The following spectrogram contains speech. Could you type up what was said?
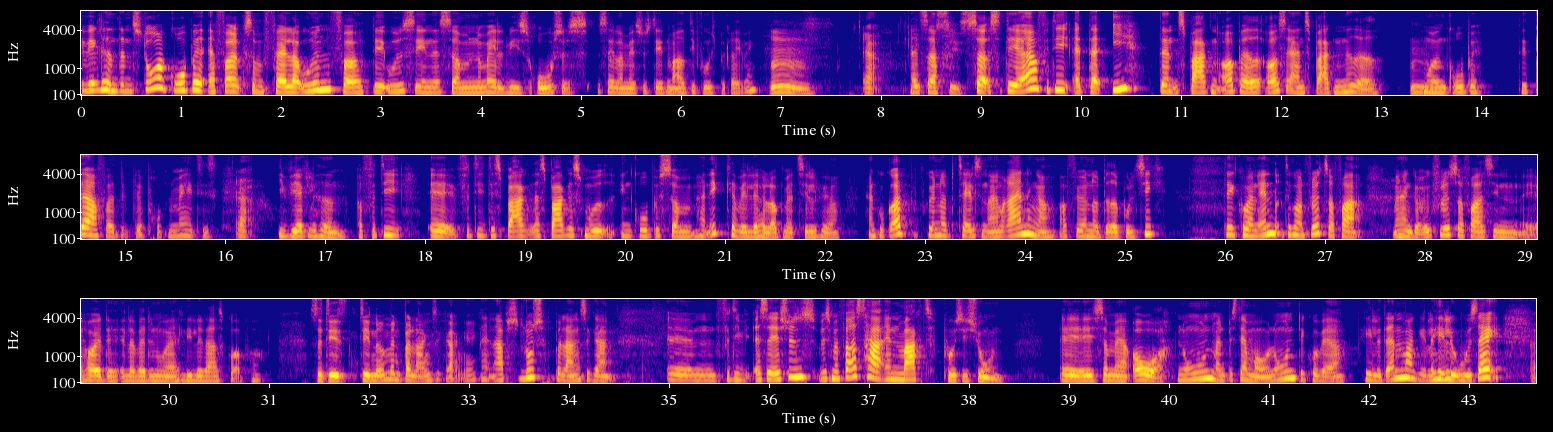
i virkeligheden den store gruppe af folk, som falder uden for det udseende, som normalvis roses, selvom jeg synes, det er et meget diffus begreb. Ikke? Mm, ja, Altså, præcis. så, så det er jo fordi, at der i den sparken opad også er en sparken nedad mm. mod en gruppe. Det er derfor, det bliver problematisk Ja. i virkeligheden. Og fordi, øh, fordi det spark, der sparkes mod en gruppe, som han ikke kan vælge at holde op med at tilhøre. Han kunne godt begynde at betale sine egne regninger og føre noget bedre politik. Det kunne han, ændre, det kunne han flytte sig fra, men han kan jo ikke flytte sig fra sin øh, højde, eller hvad det nu er, lille Lars går på. Så det, det er noget med en balancegang, ikke? En absolut balancegang. Øhm, fordi, altså jeg synes, hvis man først har en magtposition, øh, som er over nogen, man bestemmer over nogen, det kunne være hele Danmark eller hele USA, ja.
